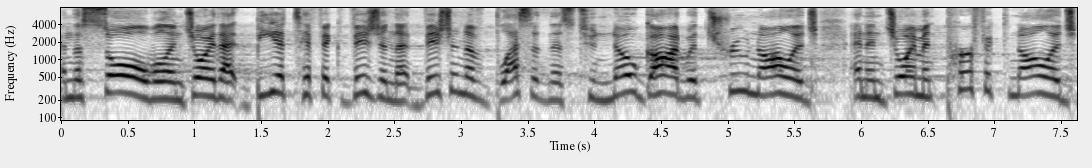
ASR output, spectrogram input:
And the soul will enjoy that beatific vision, that vision of blessedness to know God with true knowledge and enjoyment, perfect knowledge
